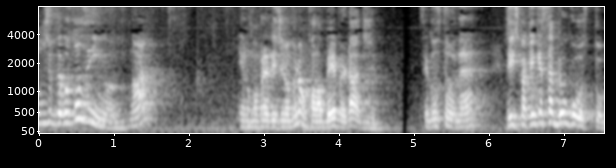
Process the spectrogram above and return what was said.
Com chips é gostosinho, não é? Eu não compraria de novo, não. Falar bem a verdade. Você gostou, né? Gente, pra quem quer saber o gosto,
